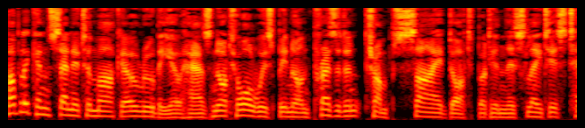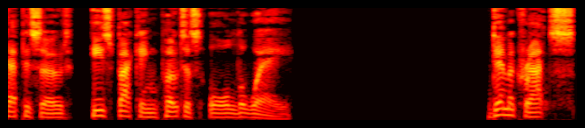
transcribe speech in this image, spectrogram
Republican Senator Marco Rubio has not always been on President Trump's side. But in this latest episode, he's backing POTUS all the way. Democrats,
